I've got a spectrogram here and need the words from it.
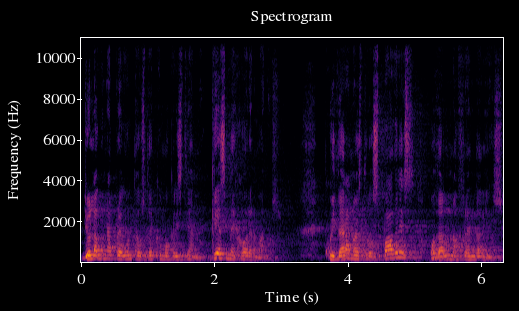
Yo le hago una pregunta a usted como cristiano. ¿Qué es mejor, hermanos? ¿Cuidar a nuestros padres o darle una ofrenda a Dios?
